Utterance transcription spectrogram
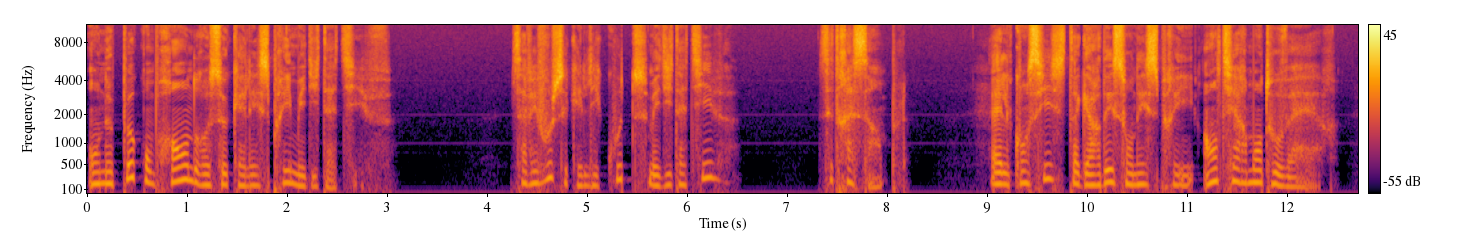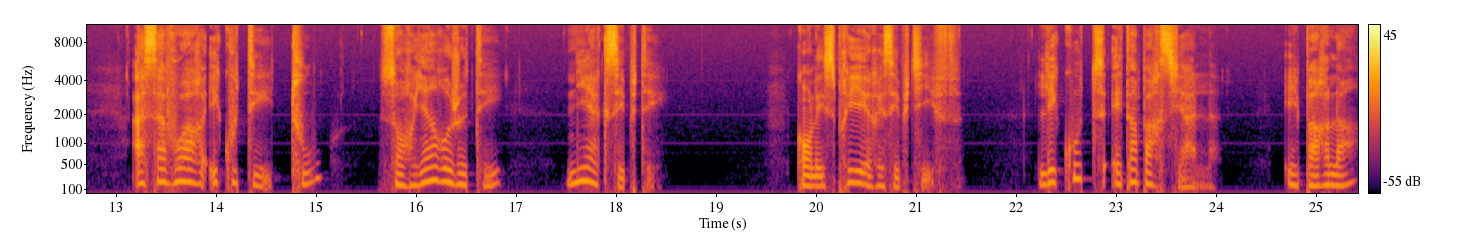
on ne peut comprendre ce qu'est l'esprit méditatif. Savez-vous ce qu'est l'écoute méditative? C'est très simple. Elle consiste à garder son esprit entièrement ouvert, à savoir écouter tout sans rien rejeter ni accepter. Quand l'esprit est réceptif, l'écoute est impartiale, et par là,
